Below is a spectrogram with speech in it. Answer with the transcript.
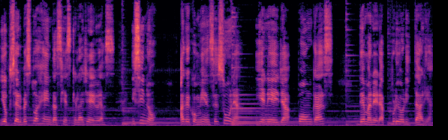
y observes tu agenda si es que la llevas y si no, a que comiences una y en ella pongas de manera prioritaria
